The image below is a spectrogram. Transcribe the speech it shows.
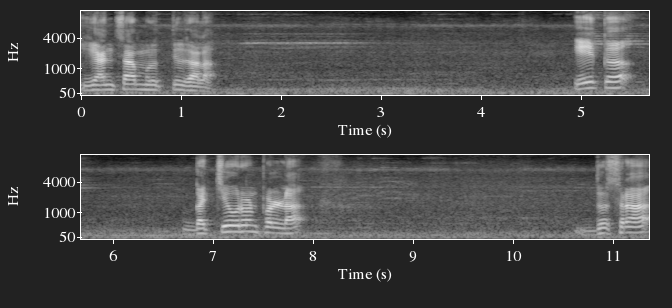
यांचा मृत्यू झाला. एक गच्चीवरून पडला. दुसरा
